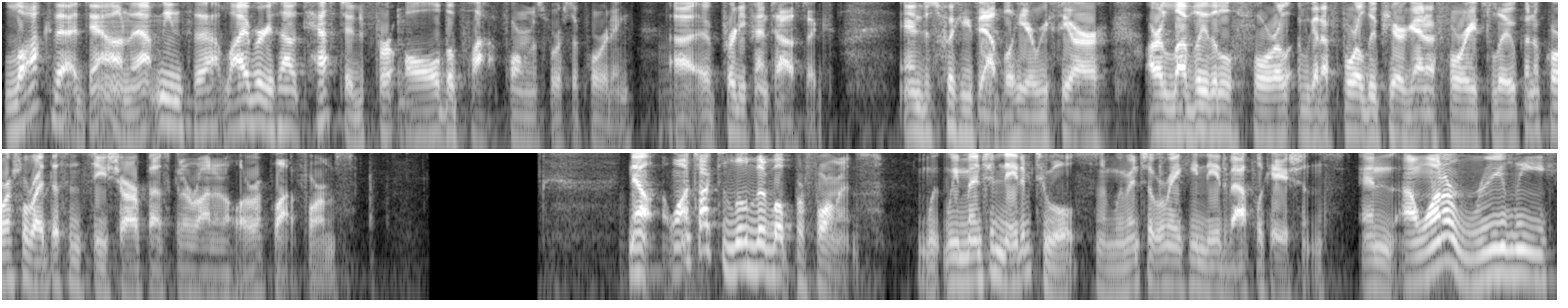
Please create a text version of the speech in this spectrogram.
lock that down, and that means that, that library is now tested for all the platforms we're supporting. Uh, pretty fantastic. And just a quick example here, we see our, our lovely little for, we've got a for loop here again, a for each loop, and of course we'll write this in C Sharp, that's going to run on all our platforms. Now, I want to talk to a little bit about performance. We, mentioned native tools, and we mentioned that we're making native applications. And I want to really,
